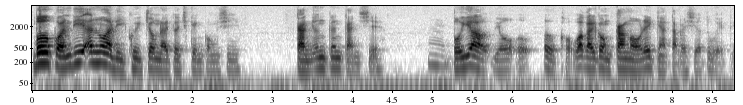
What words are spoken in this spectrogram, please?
不管你安怎离开，将来对这间公司，感恩跟感谢，嗯，不要留恶恶口。我跟你讲，江湖咧行，大家小都会着。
